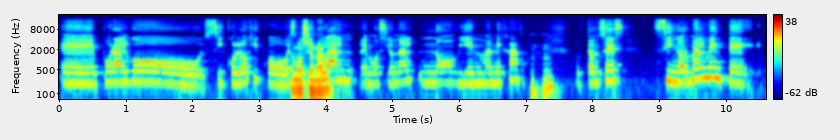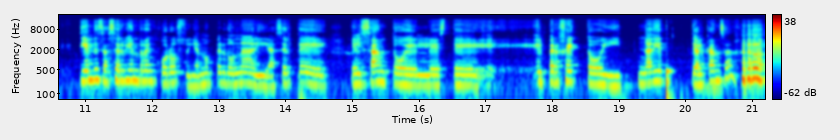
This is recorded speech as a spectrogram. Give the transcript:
eh, por algo psicológico, espiritual, emocional, no bien manejado. Entonces, si normalmente tiendes a ser bien rencoroso y a no perdonar y a hacerte el santo, el este, el perfecto y nadie te alcanza,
